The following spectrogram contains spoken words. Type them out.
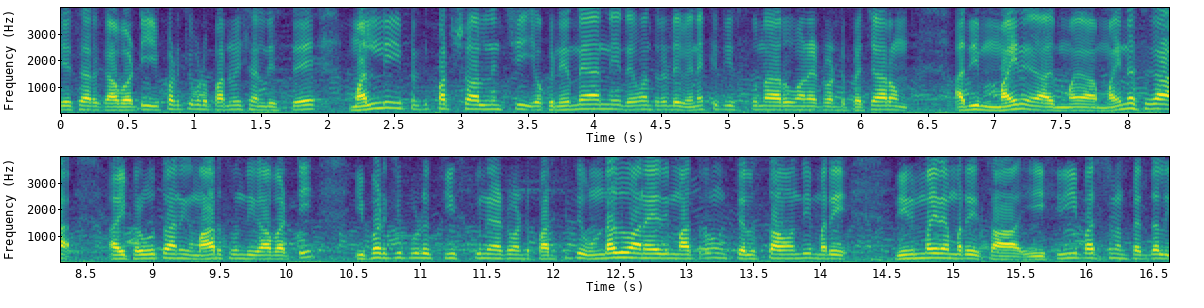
చేశారు కాబట్టి ఇప్పటికిప్పుడు పర్మిషన్లు ఇస్తే మళ్ళీ ప్రతిపక్షాల నుంచి ఒక నిర్ణయాన్ని రేవంత్ రెడ్డి వెనక్కి తీసుకున్నారు అనేటువంటి ప్రచారం అది మైన మైనస్గా ఈ ప్రభుత్వానికి మారుతుంది కాబట్టి ఇప్పటికిప్పుడు తీసుకునేటువంటి పరిస్థితి ఉండదు అనేది మాత్రం తెలుస్తూ ఉంది. మరి దీనిపైన మరి ఈ సినీ పరిశ్రమ పెద్దలు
